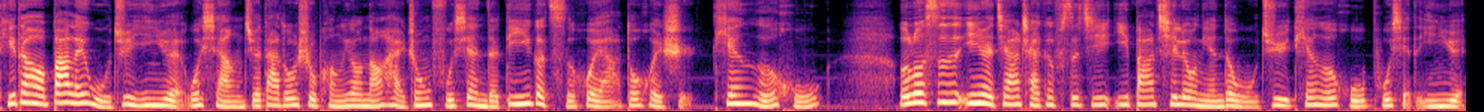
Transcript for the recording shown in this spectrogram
提到芭蕾舞剧音乐，我想绝大多数朋友脑海中浮现的第一个词汇啊，都会是《天鹅湖》。俄罗斯音乐家柴可夫斯基1876年的舞剧《天鹅湖》谱写的音乐，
